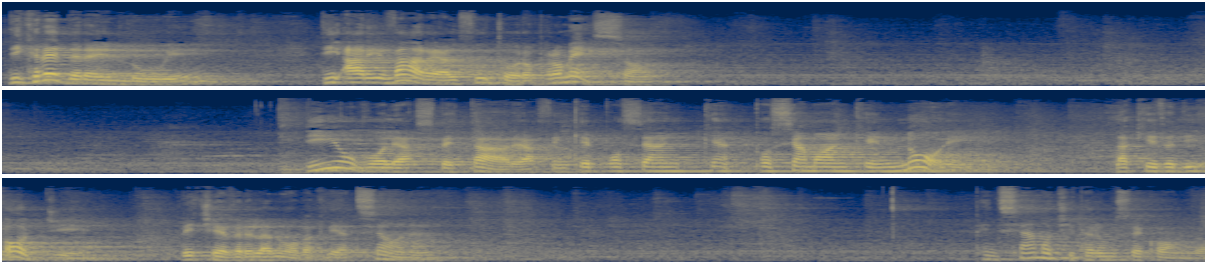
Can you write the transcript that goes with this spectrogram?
di credere in Lui, di arrivare al futuro promesso. Dio vuole aspettare affinché possiamo anche noi, la Chiesa di oggi, ricevere la nuova creazione. Pensiamoci per un secondo.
